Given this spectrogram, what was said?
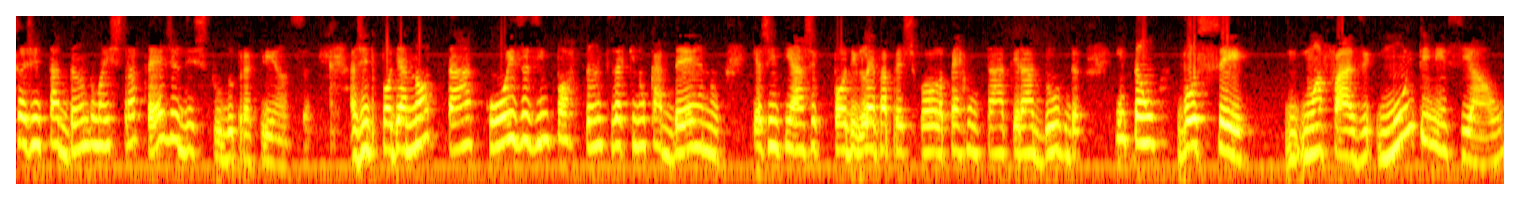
isso a gente está dando uma estratégia de estudo para a criança. A gente pode anotar coisas importantes aqui no caderno que a gente acha que pode levar para a escola, perguntar, tirar dúvida. Então, você, numa fase muito inicial,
